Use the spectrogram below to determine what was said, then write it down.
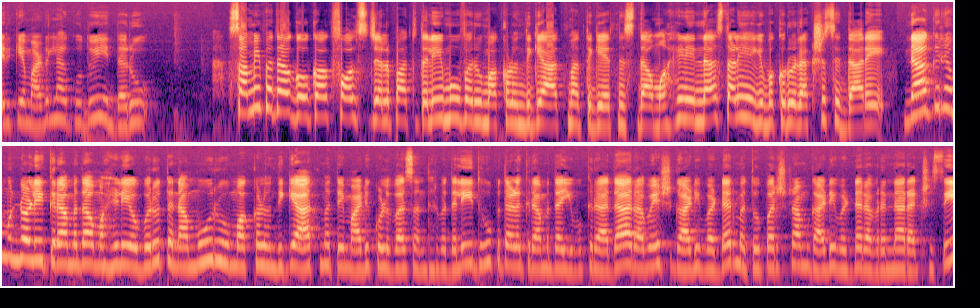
ಏರಿಕೆ ಮಾಡಲಾಗುವುದು ಎಂದರು. ಸಮೀಪದ ಗೋಕಾಕ್ ಫಾಲ್ಸ್ ಜಲಪಾತದಲ್ಲಿ ಮೂವರು ಮಕ್ಕಳೊಂದಿಗೆ ಆತ್ಮಹತ್ಯೆಗೆ ಯತ್ನಿಸಿದ ಮಹಿಳೆಯನ್ನ ಸ್ಥಳೀಯ ಯುವಕರು ರಕ್ಷಿಸಿದ್ದಾರೆ. ನಾಗರ ಮುನ್ನೋಳಿ ಗ್ರಾಮದ ಮಹಿಳೆಯೊಬ್ಬರು ತನ್ನ ಮೂರು ಮಕ್ಕಳೊಂದಿಗೆ ಆತ್ಮಹತ್ಯೆ ಮಾಡಿಕೊಳ್ಳುವ ಸಂದರ್ಭದಲ್ಲಿ ಧೂಪದಳ ಗ್ರಾಮದ ಯುವಕರಾದ ರಮೇಶ್ ಗಾಡಿವಡ್ಡರ್ ಮತ್ತು ಪರಶುರಾಮ್ ಗಾಡಿವಡ್ಡರ್ ಅವರನ್ನ ರಕ್ಷಿಸಿ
